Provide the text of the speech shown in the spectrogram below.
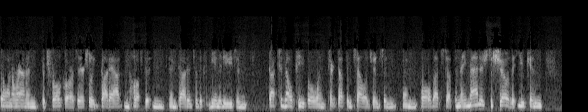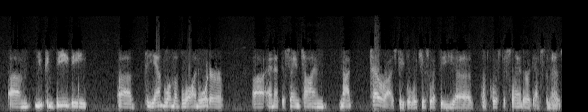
going around in patrol cars. They actually got out and hoofed it and, and got into the communities and got to know people and picked up intelligence and and all that stuff. And they managed to show that you can um, you can be the uh, the emblem of law and order uh, and at the same time not terrorize people, which is what the, uh, of course, the slander against them is.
